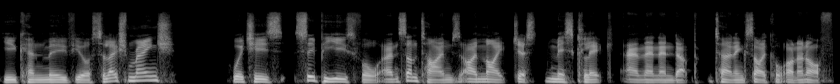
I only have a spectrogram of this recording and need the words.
you can move your selection range which is super useful. And sometimes I might just misclick and then end up turning cycle on and off.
